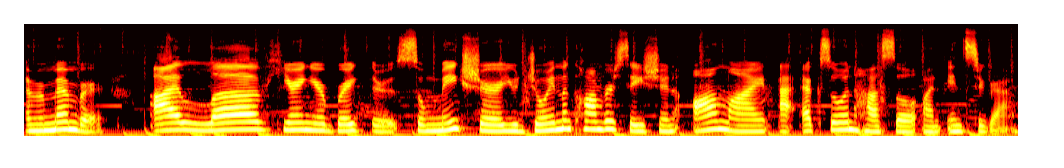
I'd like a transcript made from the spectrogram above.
And remember, I love hearing your breakthroughs, so make sure you join the conversation online at XO and Hustle on Instagram.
